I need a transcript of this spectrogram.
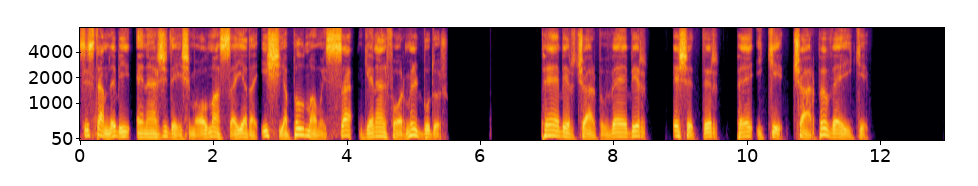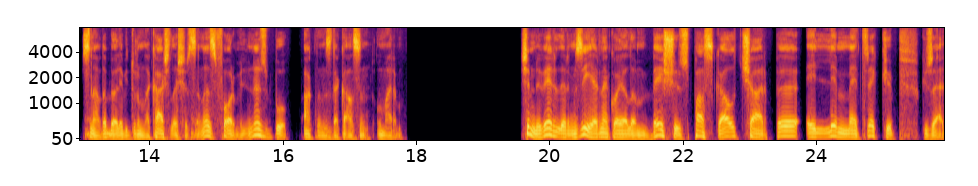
Sistemde bir enerji değişimi olmazsa ya da iş yapılmamışsa genel formül budur. P1 çarpı V1 eşittir P2 çarpı V2. Sınavda böyle bir durumla karşılaşırsanız formülünüz bu. Aklınızda kalsın umarım. Şimdi verilerimizi yerine koyalım. 500 Pascal çarpı 50 metre küp. Güzel.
